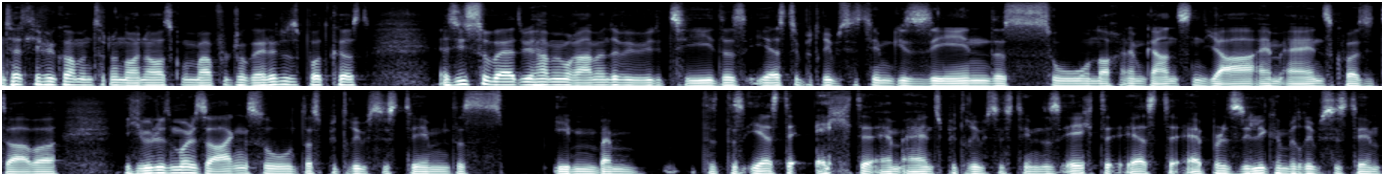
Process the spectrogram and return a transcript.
und herzlich willkommen zu einer neuen Ausgabe im Apple Talk Editors Podcast. Es ist soweit, wir haben im Rahmen der WWDC das erste Betriebssystem gesehen, das so nach einem ganzen Jahr M1 quasi da war. Ich würde jetzt mal sagen, so das Betriebssystem, das eben beim das erste echte M1-Betriebssystem, das echte erste Apple Silicon-Betriebssystem,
